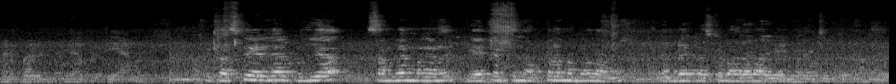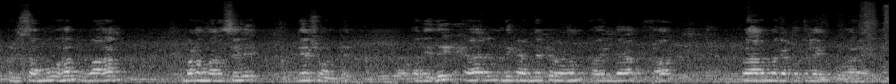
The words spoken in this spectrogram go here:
കടപ്പാട് ട്രസ്റ്റ് കഴിഞ്ഞാൽ പുതിയ സംരംഭങ്ങൾ ഏറ്റെടുത്ത് നടത്തണമെന്നുള്ളതാണ് നമ്മുടെ ട്രസ്റ്റ് ഭാരവാഹികൾ അറിയിച്ചിരിക്കുന്നത്. ഒരു സമൂഹ വിവാഹം നമ്മുടെ മനസ്സിൽ ഉദ്ദേശമുണ്ട്. അത് ഇത് ഇത് കഴിഞ്ഞിട്ട് വേണം അതിന്റെ പ്രാരംഭഘട്ടത്തിലേക്ക് പോകാനായിട്ട്.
